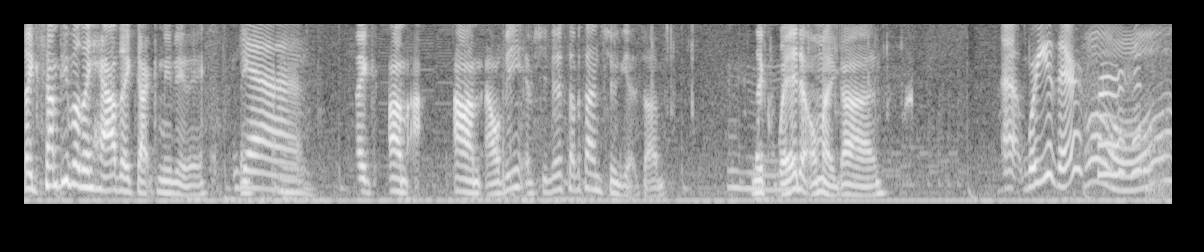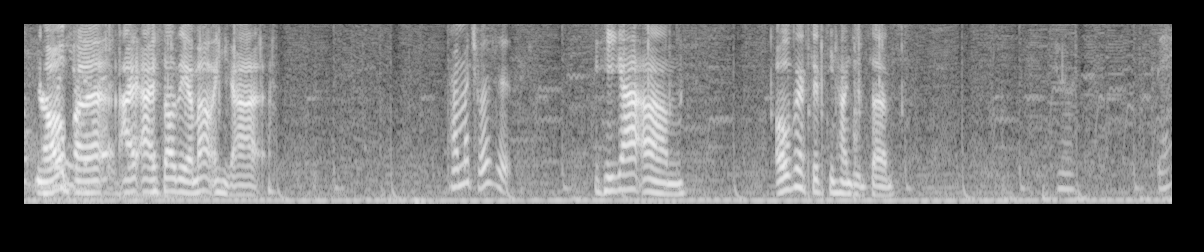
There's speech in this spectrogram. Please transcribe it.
Like some people they have like that community. Yeah. Mm. Like um um Elvie, if she did a subathon, she would get subs. Mhm. Like Wade, oh my god. Uh, were you there for him? No, What do you but I, I saw the amount he got. How much was it? He got um over fifteen hundred subs. Damn.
